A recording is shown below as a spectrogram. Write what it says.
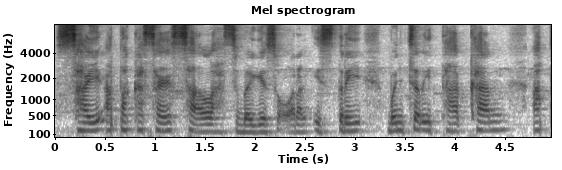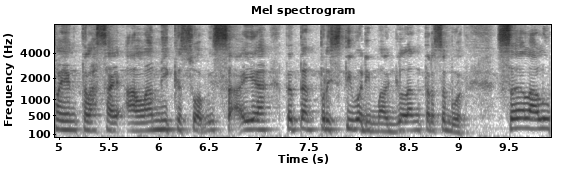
saya apakah saya salah sebagai seorang istri menceritakan apa yang telah saya alami ke suami saya tentang peristiwa di Magelang tersebut. Selalu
